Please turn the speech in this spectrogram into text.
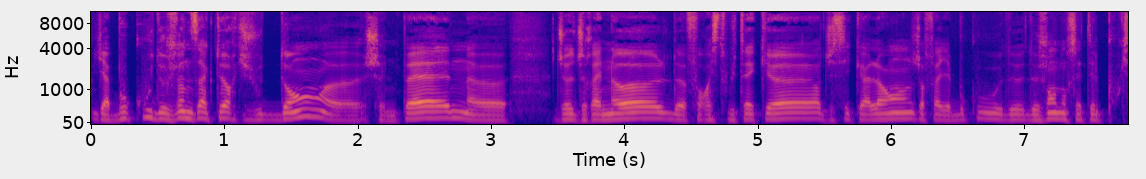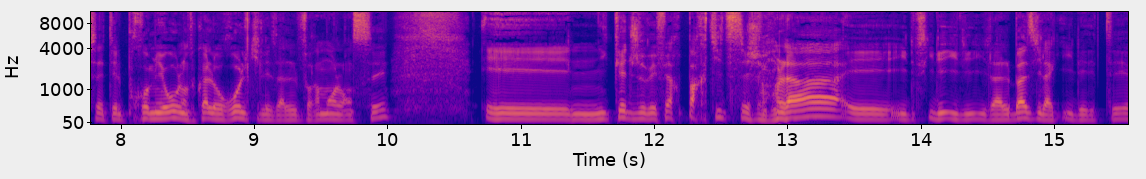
Il y a beaucoup de jeunes acteurs qui jouent dedans. Euh, Sean Penn, euh, Judge Reynolds, Forrest Whitaker, Jessica Lange. Enfin, il y a beaucoup de, gens dont c'était le, le premier rôle, en tout cas le rôle qui les a vraiment lancés. Et Nick Cage devait faire partie de ces gens-là. Et il, à la base, il a, il, était,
